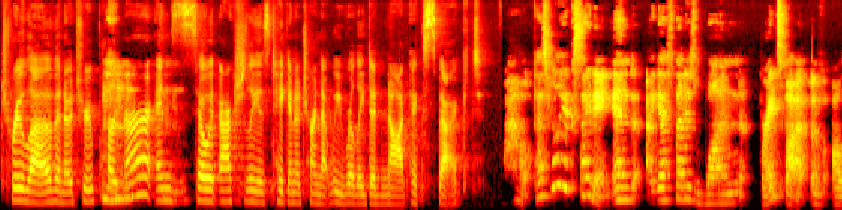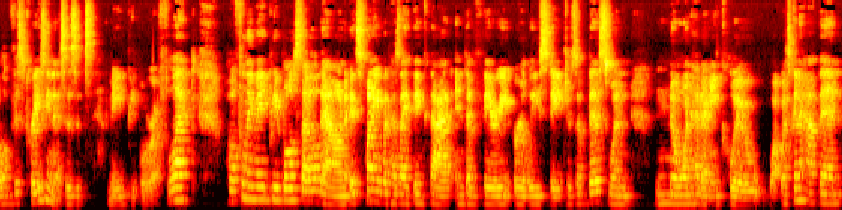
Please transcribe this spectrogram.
true love and a true mm-hmm. partner. Mm-hmm. And so it actually has taken a turn that we really did not expect. Wow, that's really exciting. And I guess that is one bright spot of all of this craziness is it's made people reflect, hopefully made people settle down. It's funny because I think that in the very early stages of this when no one had any clue what was going to happen,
